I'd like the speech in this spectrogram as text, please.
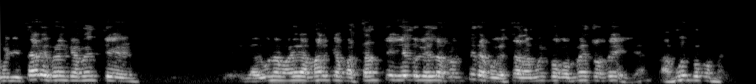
Los militares, francamente, de alguna manera marcan bastante y lo que es la frontera, porque están a muy pocos metros de ella, a muy pocos metros.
